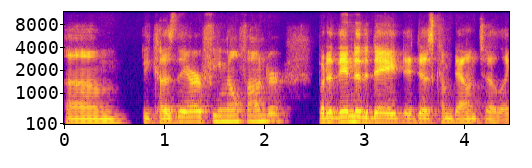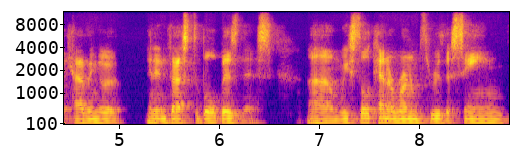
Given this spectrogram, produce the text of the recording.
um, because they are a female founder. But at the end of the day, it does come down to like having a, an investable business. Um, we still kind of run them through the same,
